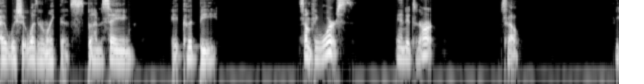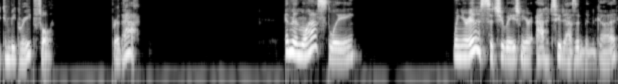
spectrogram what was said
I wish it wasn't like this, but I'm saying it could be something worse and it's not. So you can be grateful for that. And then lastly, when you're in a situation, your attitude hasn't been good,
